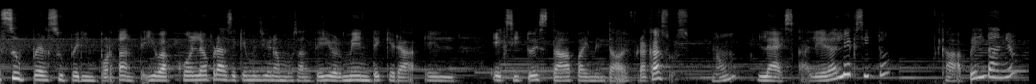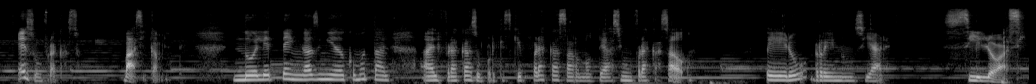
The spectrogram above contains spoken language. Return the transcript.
súper, súper importante. Y va con la frase que mencionamos anteriormente, que era el éxito está pavimentado de fracasos, ¿no? La escalera al éxito cada peldaño es un fracaso, básicamente. No le tengas miedo como tal al fracaso, porque es que fracasar no te hace un fracasado, pero renunciar sí lo hace.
